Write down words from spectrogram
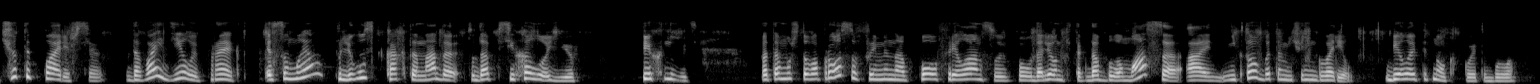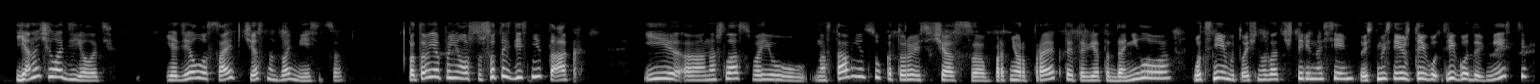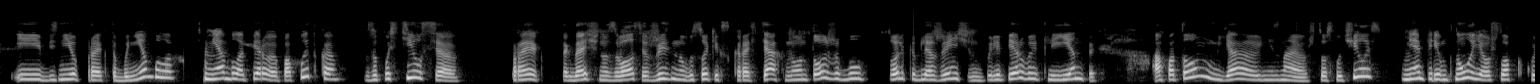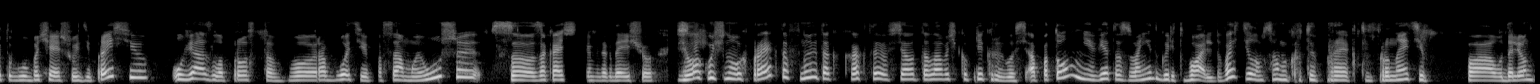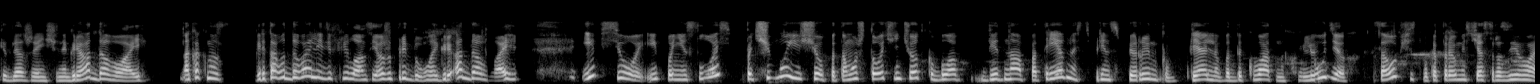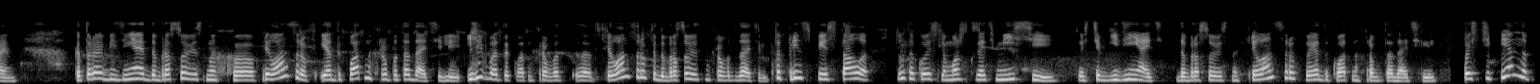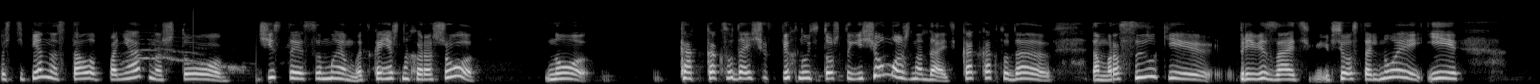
что ты паришься? Давай делай проект SMM, плюс как-то надо туда психологию пихнуть. Потому что вопросов именно по фрилансу и по удаленке тогда была масса, а никто об этом ничего не говорил. Белое пятно какое-то было. Я начала делать. Я делала сайт, честно, два месяца. Потом я поняла, что что-то здесь не так и э, нашла свою наставницу, которая сейчас э, партнер проекта, это Вета Данилова. Вот с ней мы точно 24 на 7, то есть мы с ней уже три, три года вместе, и без нее проекта бы не было. У меня была первая попытка, запустился проект, тогда еще назывался «Жизнь на высоких скоростях», но он тоже был только для женщин, были первые клиенты. А потом я не знаю, что случилось. Меня перемкнуло, я ушла в какую-то глубочайшую депрессию, увязла просто в работе по самые уши с заказчиками тогда еще. Взяла кучу новых проектов, ну и так как-то вся эта лавочка прикрылась. А потом мне Вета звонит, говорит, Валь, давай сделаем самый крутой проект в Рунете по удаленке для женщин. Я говорю, а давай. А как нас Говорит, а вот давай леди фриланс, я уже придумала. Я говорю, а давай. И все, и понеслось. Почему еще? Потому что очень четко была видна потребность, в принципе, рынка реально в адекватных людях, сообщество, которое мы сейчас развиваем которая объединяет добросовестных э, фрилансеров и адекватных работодателей, либо адекватных работ... Э, фрилансеров и добросовестных работодателей. Это, в принципе, и стало, ну, такой, если можно сказать, миссией, то есть объединять добросовестных фрилансеров и адекватных работодателей. Постепенно, постепенно стало понятно, что чистое SMM — это, конечно, хорошо, но как, как туда еще впихнуть то, что еще можно дать, как, как туда там рассылки привязать и все остальное. И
